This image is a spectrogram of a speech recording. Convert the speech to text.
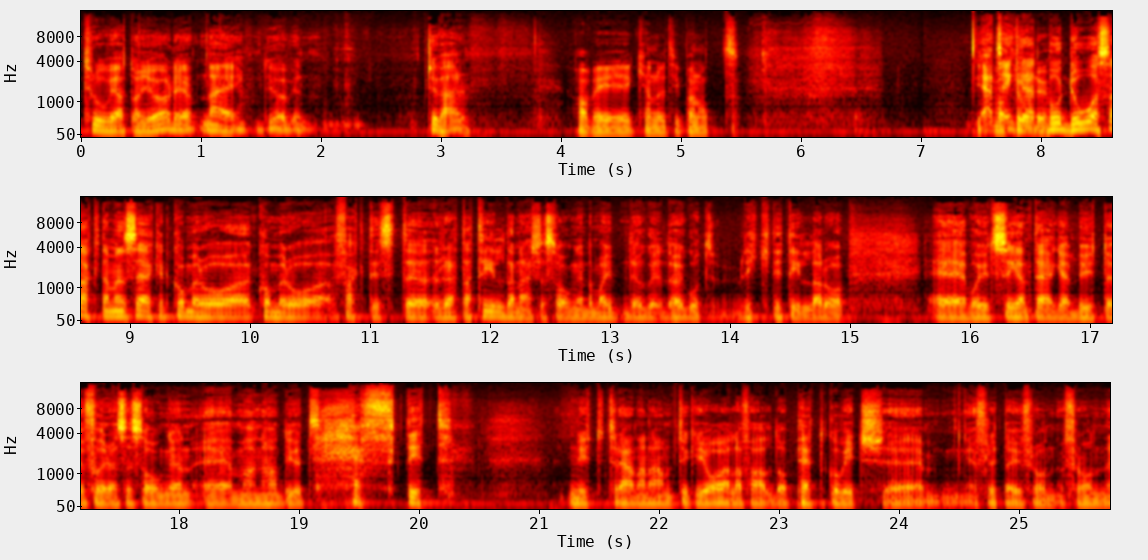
tror vi att de gör det? Nej, det gör vi Tyvärr. Har vi, kan du tippa något? Jag Vad tänker att du? Bordeaux sakta men säkert kommer att, kommer att faktiskt eh, rätta till den här säsongen. De har, det har gått riktigt illa då. Det eh, var ju ett sent ägarbyte förra säsongen. Eh, man hade ju ett häftigt nytt tränarnamn tycker jag i alla fall. Då. Petkovic eh, flyttar ju från, från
